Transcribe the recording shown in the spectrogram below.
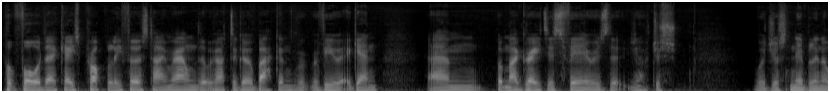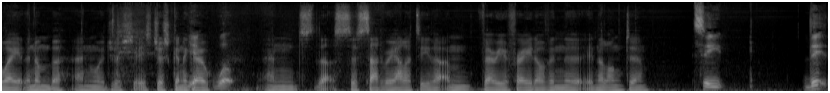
put forward their case properly first time round. That we've had to go back and re- review it again. Um, but my greatest fear is that you know just we're just nibbling away at the number and we're just it's just going to Yeah, go Well, and that's a sad reality that I'm very afraid of in the in the long term. see, thi-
